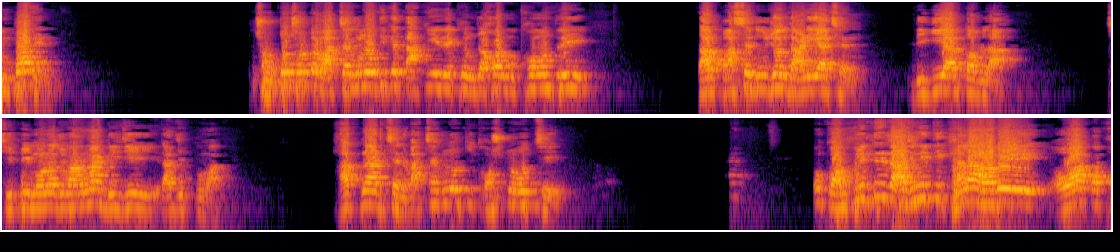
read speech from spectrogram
ইম্পর্টেন্ট ছোট ছোট বাচ্চাগুলোর দিকে তাকিয়ে দেখুন, যখন মুখ্যমন্ত্রী তার পাশে দুজন দাঁড়িয়ে আছেন, ডিগি আর তবলা, সিপি মনোজ ভার্মা, ডিজি রাজীব কুমার। হাত নাড়ছেন, বাচ্চাগুলোর কি কষ্ট হচ্ছে? ও কমপ্লিটলি রাজনীতি খেলা হবে ওয়া কখ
